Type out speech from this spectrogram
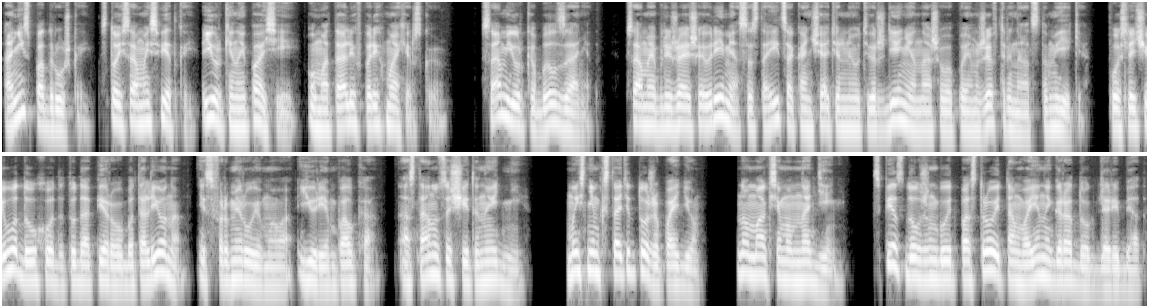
Они с подружкой, с той самой Светкой, Юркиной пассией, умотали в парикмахерскую. Сам Юрка был занят. В самое ближайшее время состоится окончательное утверждение нашего ПМЖ в 13 веке, после чего до ухода туда первого батальона из сформируемого Юрием полка останутся считанные дни. Мы с ним, кстати, тоже пойдем, но максимум на день. Спец должен будет построить там военный городок для ребят.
